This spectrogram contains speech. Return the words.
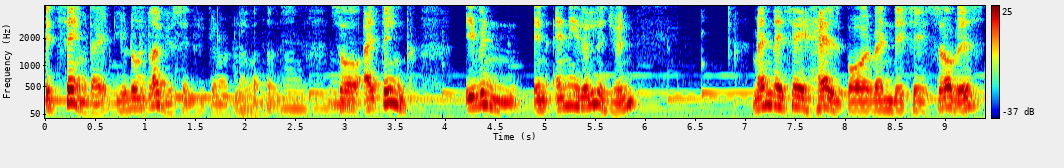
it's same right? You don't love yourself you cannot love others. Hmm. So i think even in any religion when they say help or when they say service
